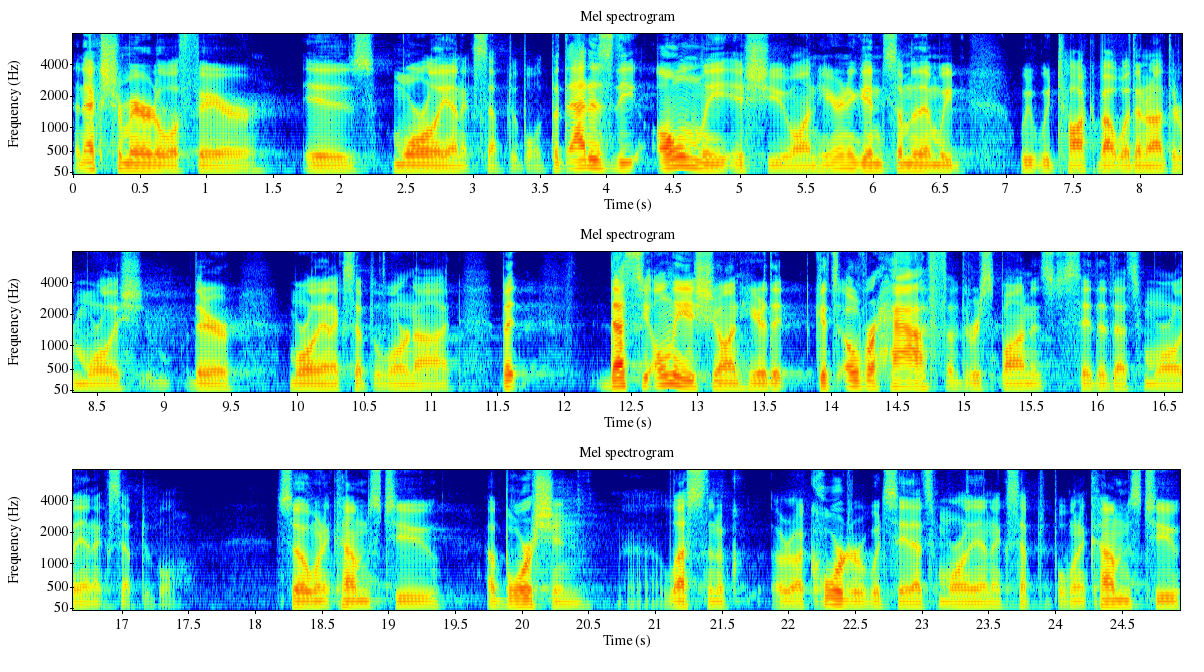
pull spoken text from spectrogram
an extramarital affair is morally unacceptable. But that is the only issue on here. And again, some of them we'd, we, we talk about whether or not they're, moral issue, they're morally unacceptable or not. But that's the only issue on here that gets over half of the respondents to say that that's morally unacceptable. So when it comes to abortion, uh, less than a, or a quarter would say that's morally unacceptable. When it comes to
